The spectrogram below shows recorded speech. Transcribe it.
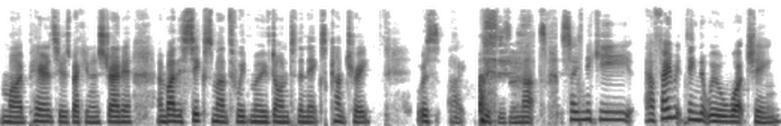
my parents, he was back in Australia, and by the six month we'd moved on to the next country. It was like this is nuts. So, Nikki, our favorite thing that we were watching,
